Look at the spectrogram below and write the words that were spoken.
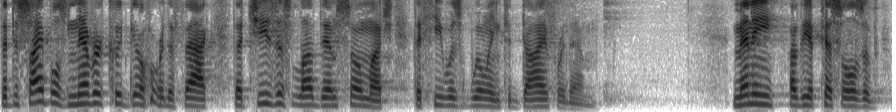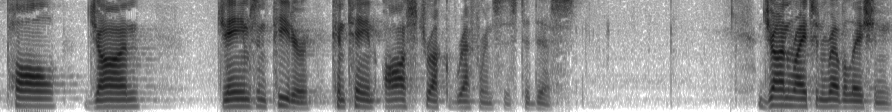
The disciples never could get over the fact that Jesus loved them so much that he was willing to die for them. Many of the epistles of Paul, John, James, and Peter contain awestruck references to this. John writes in Revelation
